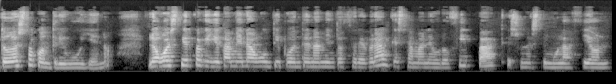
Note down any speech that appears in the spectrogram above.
todo esto contribuye. ¿no? Luego es cierto que yo también hago un tipo de entrenamiento cerebral que se llama neurofeedback, que es una estimulación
